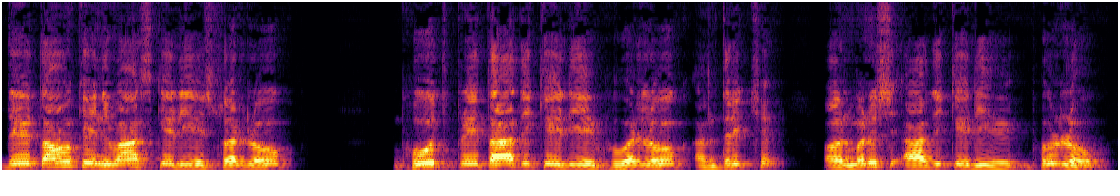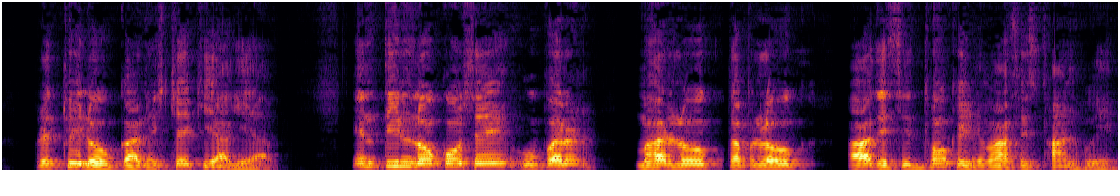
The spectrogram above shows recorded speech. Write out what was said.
देवताओं के निवास के लिए स्वरलोक, भूत प्रेतादि के लिए भुवरलोक अंतरिक्ष और मनुष्य आदि के लिए भूरलोक, पृथ्वीलोक का निश्चय किया गया। इन तीन लोकों से ऊपर महरलोक, तपलोक आदि सिद्धों के निवास स्थान हुए।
